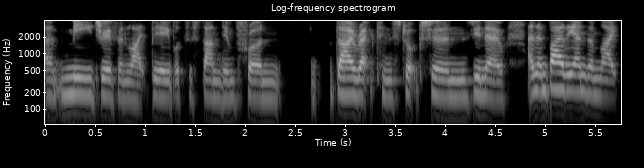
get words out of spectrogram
uh, me driven, like be able to stand in front direct instructions, you know. And then by the end, I'm like,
